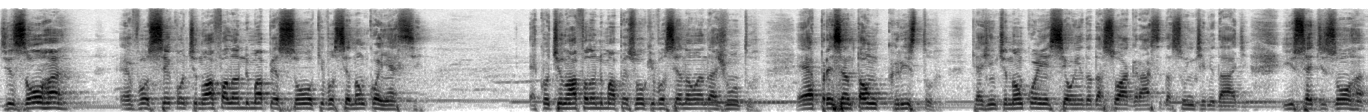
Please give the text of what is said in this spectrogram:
Desonra é você continuar falando de uma pessoa que você não conhece. É continuar falando de uma pessoa que você não anda junto. É apresentar um Cristo que a gente não conheceu ainda da sua graça e da sua intimidade. Isso é desonra.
